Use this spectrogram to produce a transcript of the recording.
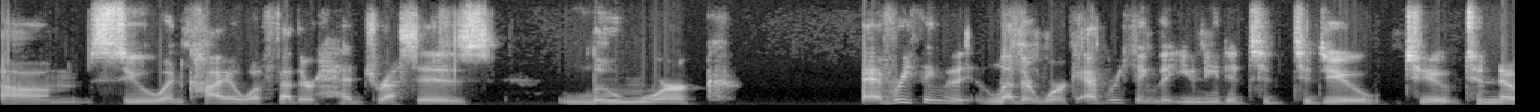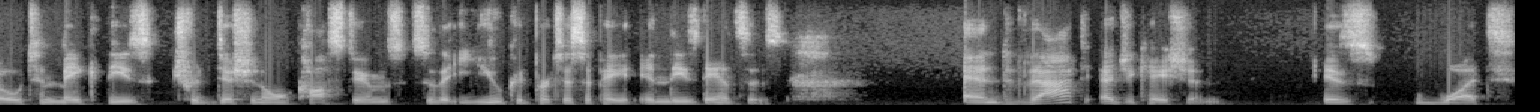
um, Sioux and Kiowa feather headdresses, loom work, everything that leather work, everything that you needed to, to do to to know to make these traditional costumes so that you could participate in these dances. And that education is what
